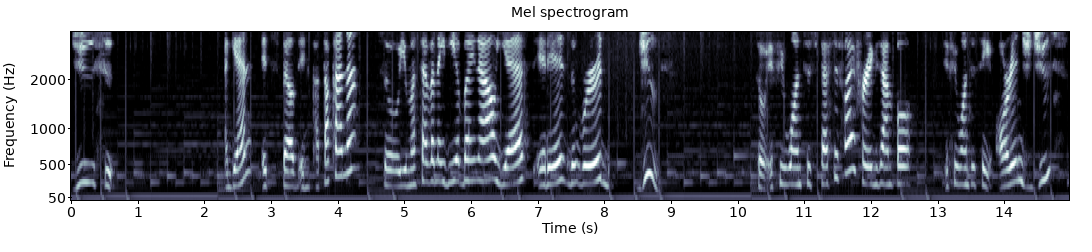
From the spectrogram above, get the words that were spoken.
Juice. Again, it's spelled in katakana, so you must have an idea by now. Yes, it is the word juice. So if you want to specify, for example, if you want to say orange juice,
